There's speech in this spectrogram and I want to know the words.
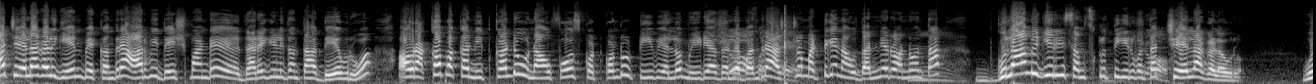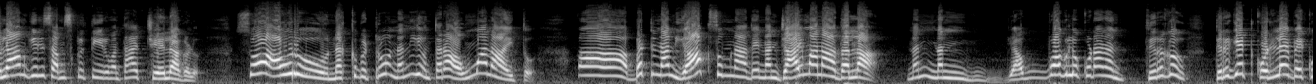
ಆ ಚೇಲಾಗಳಿಗೆ ಏನು ಬೇಕಂದ್ರೆ ಆರ್ ವಿ ದೇಶಪಾಂಡೆ ಧರೆಗಿಳಿದಂತಹ ದೇವರು ಅವ್ರ ಅಕ್ಕಪಕ್ಕ ನಿಂತ್ಕೊಂಡು ನಾವು ಫೋರ್ಸ್ ಕೊಟ್ಕೊಂಡು ಟಿ ವಿಯಲ್ಲೋ ಮೀಡಿಯಾದಲ್ಲೇ ಬಂದರೆ ಅಷ್ಟರ ಮಟ್ಟಿಗೆ ನಾವು ಧನ್ಯರು ಅನ್ನುವಂಥ ಗುಲಾಮಗಿರಿ ಸಂಸ್ಕೃತಿ ಇರುವಂಥ ಚೇಲಾಗಳವರು. ಗುಲಾಮಗಿರಿ ಸಂಸ್ಕೃತಿ ಇರುವಂತಹ ಚೇಲಾಗಳು. ಸೊ ಅವರು ನಕ್ಬಿಟ್ರು, ನನಗೆ ಒಂಥರ ಅವಮಾನ ಆಯಿತು. ಬಟ್ ನಾನು ಯಾಕೆ ಸುಮ್ಮನಾದೆ ನನ್ನ ಜಾಯಮಾನ ಅದಲ್ಲ. ನನ್ನ ನನ್ನ ಯಾವಾಗಲೂ ಕೂಡ ನಾನು ತಿರುಗು ತಿರುಗೇಟ್ ಕೊಡಲೇಬೇಕು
